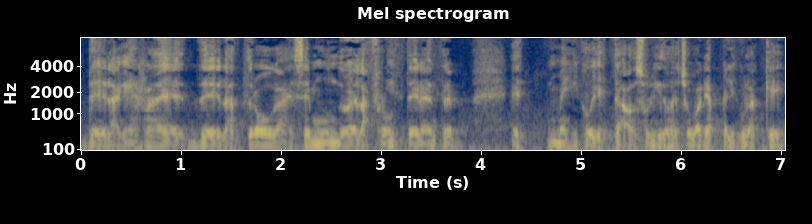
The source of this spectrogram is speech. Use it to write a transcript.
de la guerra de, de las drogas, ese mundo de la frontera entre eh, México y Estados Unidos. He hecho varias películas que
